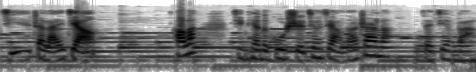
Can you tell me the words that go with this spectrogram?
接着来讲。好了，今天的故事就讲到这儿了。再见吧。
